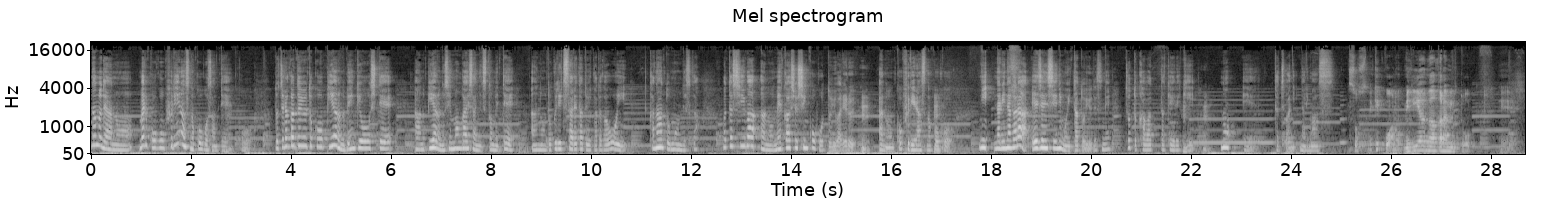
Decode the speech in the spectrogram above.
なのであのいわゆるこうフリーランスの広報さんってこうどちらかというとこう PR の勉強をしてあの PR の専門会社に勤めてあの独立されたという方が多いかなと思うんですが私はあのメーカー出身広報と言われる、うん、あのフリーランスの広報、うん。になりながらエージェンシーにもいたというですねちょっと変わった経歴の、うん。うん、えー、立場になります。そうですね。結構あのメディア側から見ると、えー、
